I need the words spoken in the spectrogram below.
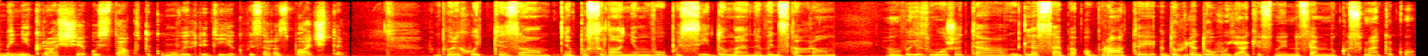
мені краще ось так, в такому вигляді, як ви зараз бачите. Переходьте за посиланням в описі до мене в інстаграм. Ви зможете для себе обрати доглядову якісну іноземну косметику,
